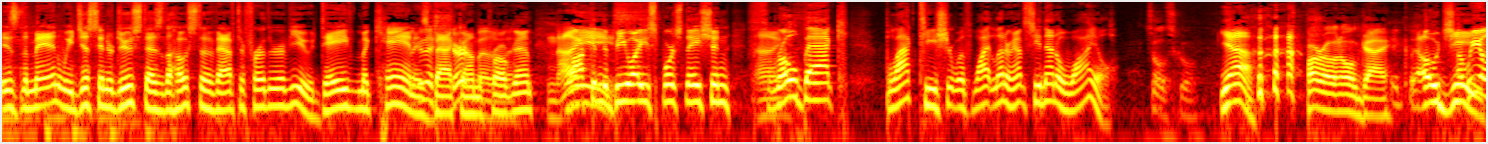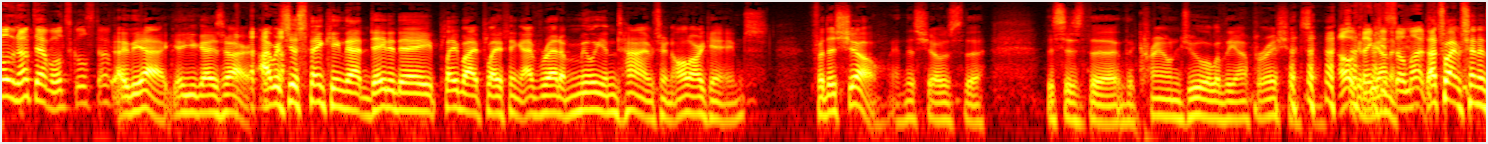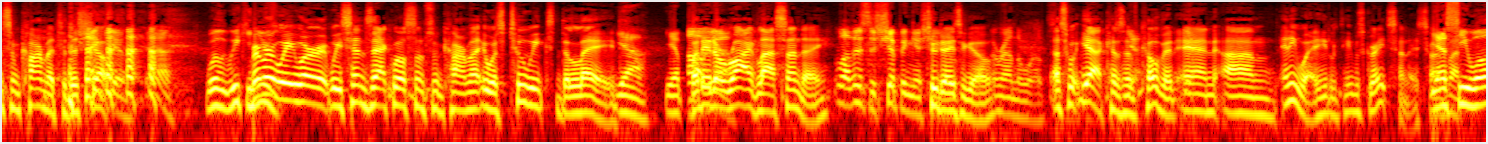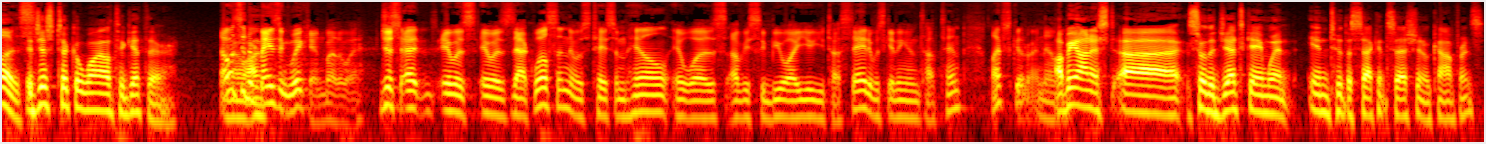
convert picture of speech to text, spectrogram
is the man we just introduced as the host of After Further Review. Dave McCann is back shirt, on by the the program. way. Rocking the BYU Sports Nation Nice. throwback black t shirt with white lettering. I haven't seen that in a while. It's old school. Yeah. Faro, an old guy. OG. Are we old enough to have old school stuff? Uh, yeah, yeah, you guys are. I was just thinking that day to day play by play thing I've read a million times in all our games for this show. And this shows the. This is the, the crown jewel of the operation. So Oh, thank you so much. That's why I'm sending some karma to this show. Thank you. Yeah. well, we can Remember, use- we were we sent Zach Wilson some karma. It was two weeks delayed. Yeah. Yep. But Oh, it yeah. arrived last Sunday. Well, there's a shipping issue. Two days ago. Around the world. That's what, yeah, because of Yeah. COVID. And um, anyway, he, he was great Sunday. So yes, he was. It just took a while to get there. That was You an know, I- amazing weekend, by the way. Just uh, it was it was Zach Wilson, it was Taysom Hill, it was obviously BYU, Utah State. It was getting in the top ten. Life's good right now. I'll be honest. Uh, so the Jets game went into the second session of conference.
